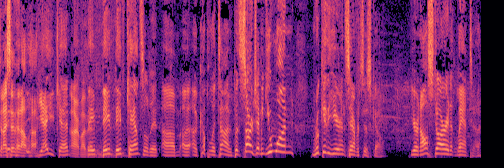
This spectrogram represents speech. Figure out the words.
Did I say that out loud? Yeah, you can. All right, my bad. They've they've, they've canceled it um, a, a couple of times. But Sarge, I mean, you won Rookie of the Year in San Francisco. You're an All-Star in Atlanta.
